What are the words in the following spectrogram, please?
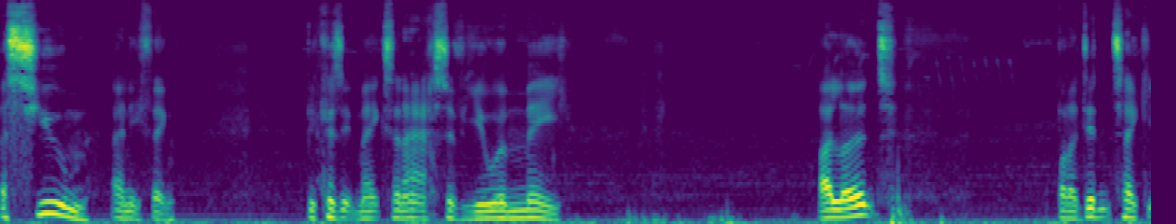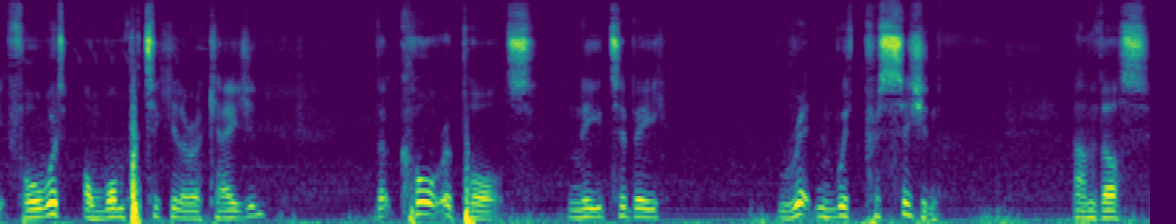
assume anything because it makes an ass of you and me. I learnt but I didn't take it forward on one particular occasion, that court reports need to be written with precision, and thus,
